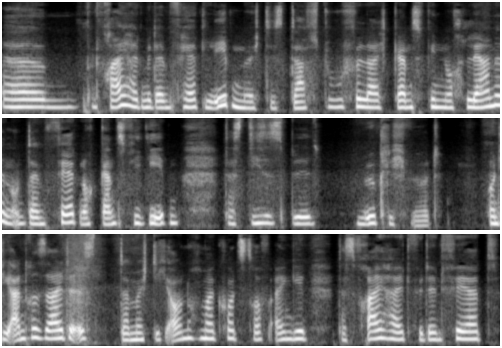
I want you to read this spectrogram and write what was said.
ähm, von Freiheit mit deinem Pferd leben möchtest, darfst du vielleicht ganz viel noch lernen und deinem Pferd noch ganz viel geben, dass dieses Bild möglich wird. Und die andere Seite ist, da möchte ich auch noch mal kurz drauf eingehen, dass Freiheit für dein Pferd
